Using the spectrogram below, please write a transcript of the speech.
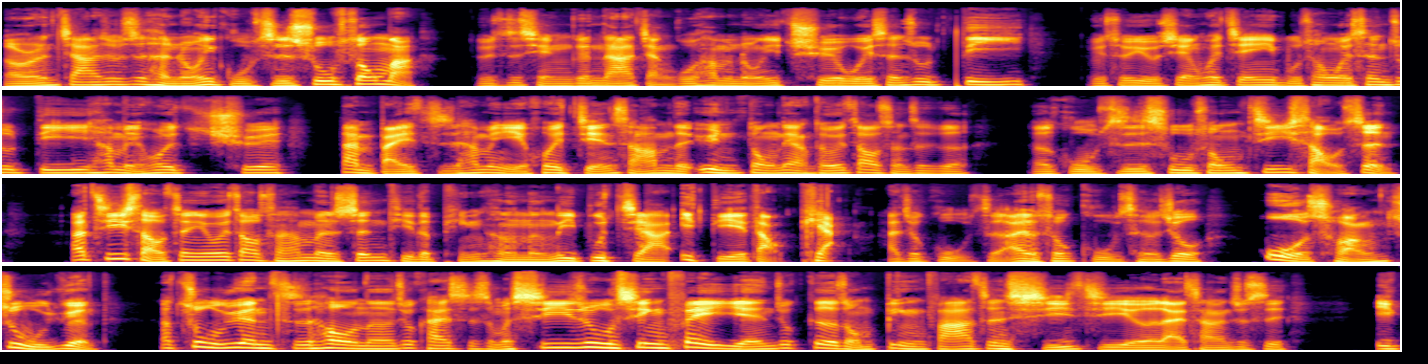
老人家就是很容易骨质疏松嘛。对，之前跟大家讲过，他们容易缺维生素 D。对，所以有些人会建议补充维生素 D，他们也会缺蛋白质，他们也会减少他们的运动量，都会造成这个呃骨质疏松、肌少症。啊，肌少症又会造成他们身体的平衡能力不佳，一跌倒咔，他就骨折。啊，有时候骨折就卧床住院。那住院之后呢，就开始什么吸入性肺炎，就各种并发症袭击而来，常常就是一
